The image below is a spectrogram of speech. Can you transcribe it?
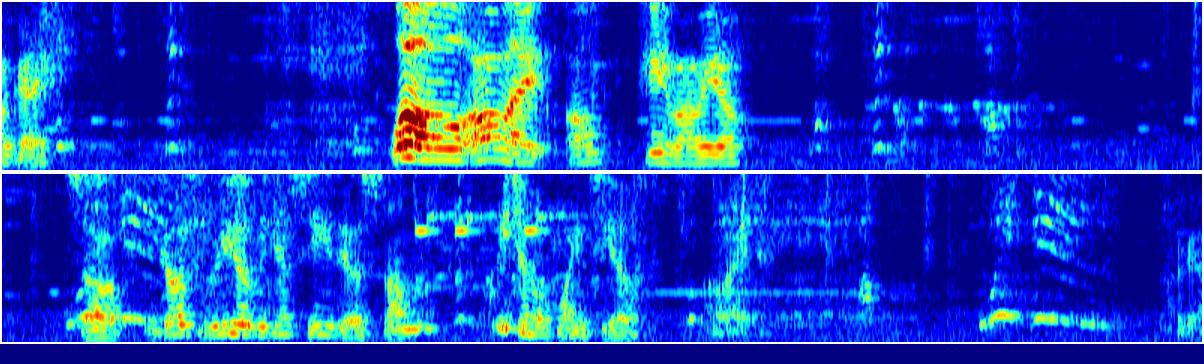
Okay. Whoa, alright. Okay, Mario. So, if we go through here, we can see there's some regional points here. Alright. Okay.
